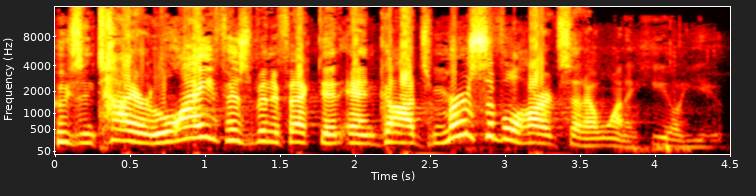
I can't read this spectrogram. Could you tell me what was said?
whose entire life has been affected, and God's merciful heart said, I want to heal you.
